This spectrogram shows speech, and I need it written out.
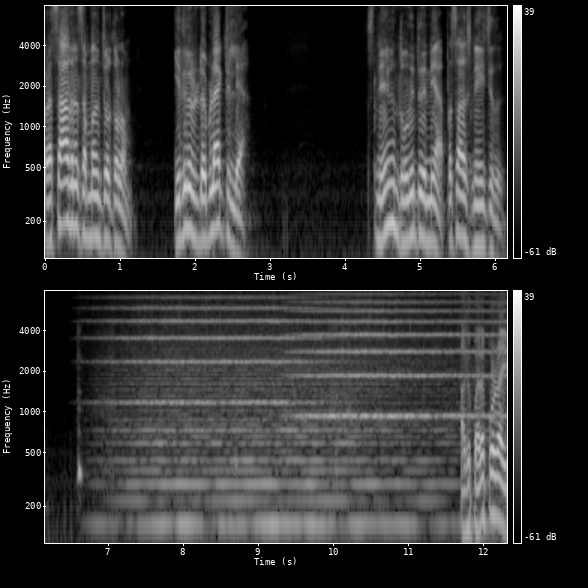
പ്രസാദിനെ സംബന്ധിച്ചിടത്തോളം ഇതിലൊരു ഡബിൾ ആക്ട് ഇല്ല. സ്നേഹം തോന്നിട്ട് തന്നെയാ പ്രസാദ് സ്നേഹിച്ചത്. അത് പലപ്പോഴായി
